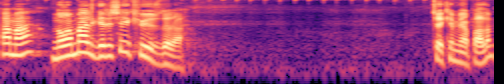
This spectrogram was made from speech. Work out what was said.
Ama normal girişi 200 lira. Çekim yapalım.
